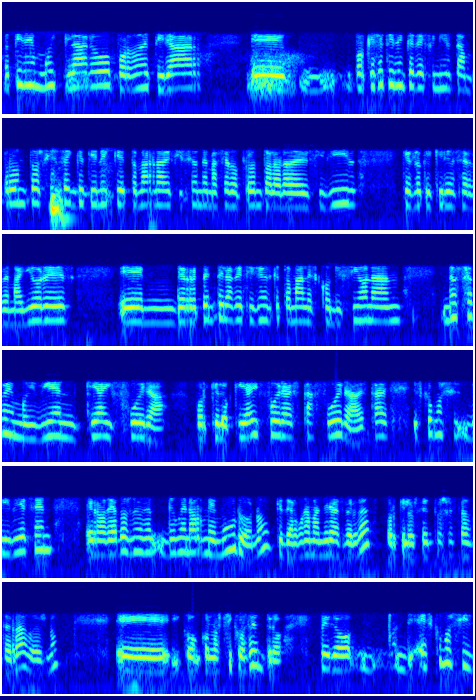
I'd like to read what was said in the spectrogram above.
no tienen muy claro por dónde tirar, eh, ¿Por qué se tienen que definir tan pronto? Sienten que tienen que tomar una decisión demasiado pronto a la hora de decidir qué es lo que quieren ser de mayores. Eh, de repente las decisiones que toman les condicionan. No saben muy bien qué hay fuera porque lo que hay fuera está fuera. Está, es como si viviesen eh, rodeados de un, de un, enorme muro, ¿no? Que de alguna manera es verdad, porque los centros están cerrados, ¿no? Eh, con, los chicos dentro, pero mm, es como si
